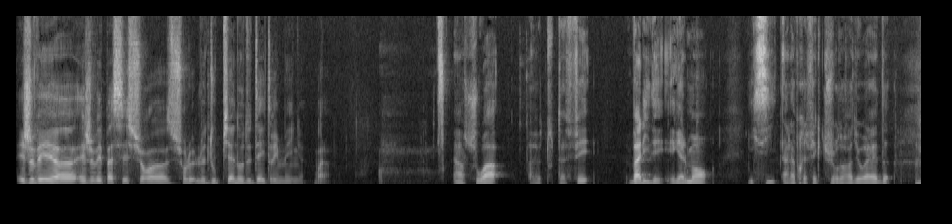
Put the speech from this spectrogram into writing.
et je vais, euh, et je vais passer sur, sur le, le doux piano de Daydreaming. Voilà. Un choix euh, tout à fait validé. Également, ici, à la préfecture de Radiohead.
